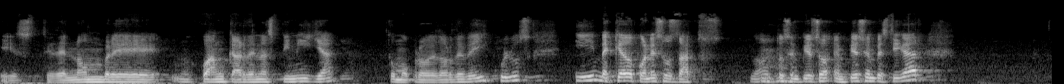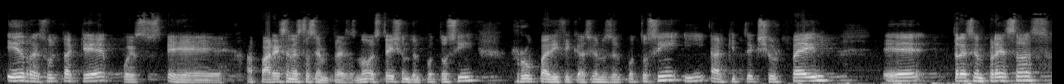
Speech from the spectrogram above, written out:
este, de nombre Juan Cárdenas Pinilla como proveedor de vehículos y me quedo con esos datos. ¿no? Entonces empiezo, empiezo a investigar y resulta que pues eh, aparecen estas empresas, ¿no? Station del Potosí, Rupa Edificaciones del Potosí y Architecture Pale, eh, tres empresas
